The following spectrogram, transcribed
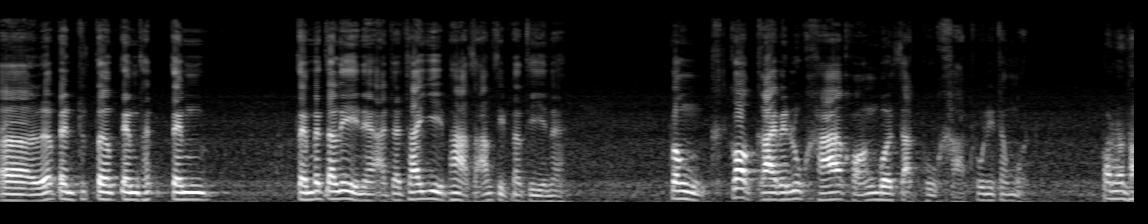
เออแล้วเป็นเติมเต็มเต็ม เต็มแบตเตอรี่เนี่ยอาจจะใช้ยี่ห้าสามสิบนาทีนะต้องก็กลายเป็นลูกค้าของบริษัทผูกขาดพวกนี้ทั้งหมดปตท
